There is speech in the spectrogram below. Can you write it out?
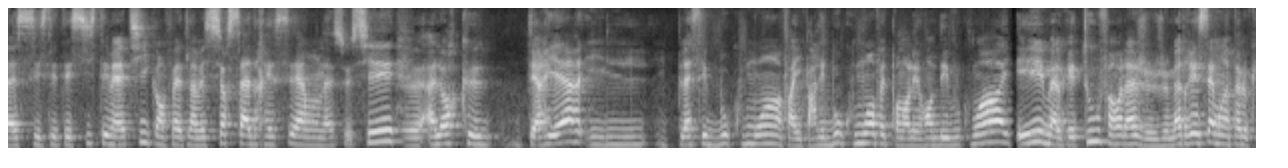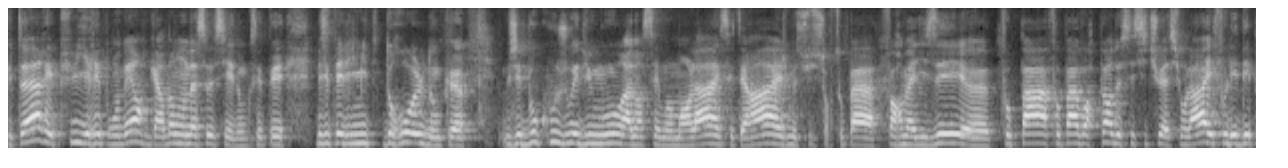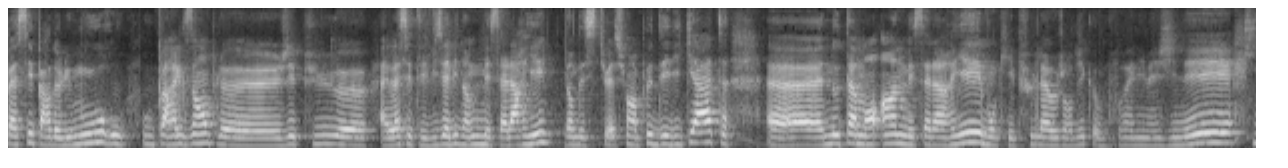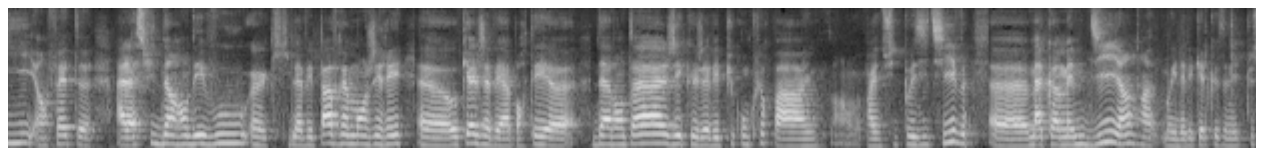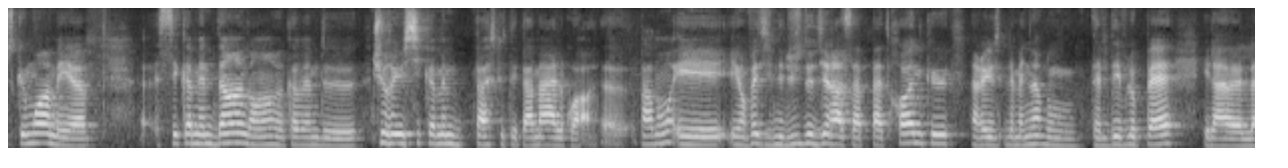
c'était systématique en fait. L'investisseur s'adressait à mon associé, alors que derrière, il, plaçait beaucoup moins, enfin, il parlait beaucoup moins en fait pendant les rendez-vous que moi. Et malgré tout, enfin voilà, je, m'adressais à mon interlocuteur et puis il répondait en regardant mon associé. Donc c'était, mais c'était limite drôle. Donc euh, j'ai beaucoup joué d'humour dans ces moments-là, etc. Et je me suis surtout pas formalisée. Euh, faut pas, faut pas avoir peur de ces situations-là. Il faut les dépasser par de l'humour ou, ou par exemple, euh, j'ai pu, euh, là c'était vis-à-vis d'un de mes salariés dans des situations un peu délicates, notamment un de mes salariés, bon qui plus là aujourd'hui comme vous pourrez l'imaginer, qui en fait à la suite d'un rendez-vous euh, qu'il n'avait pas vraiment géré, euh, auquel j'avais apporté euh, davantage et que j'avais pu conclure par une, suite positive, m'a quand même dit, hein, il avait quelques années de plus que moi, mais c'est quand même dingue, hein, quand même de. Tu réussis quand même parce que t'es pas mal, quoi. Euh, pardon. Et, en fait, il venait juste de dire à sa patronne que la, manière dont elle développait et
